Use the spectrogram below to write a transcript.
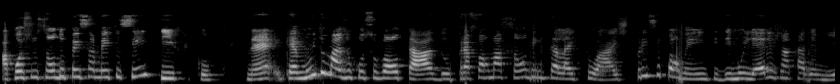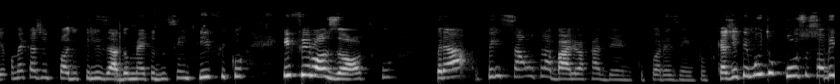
a construção do pensamento científico, né? Que é muito mais um curso voltado para a formação de intelectuais, principalmente de mulheres na academia. Como é que a gente pode utilizar do método científico e filosófico para pensar um trabalho acadêmico, por exemplo, porque a gente tem muito curso sobre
